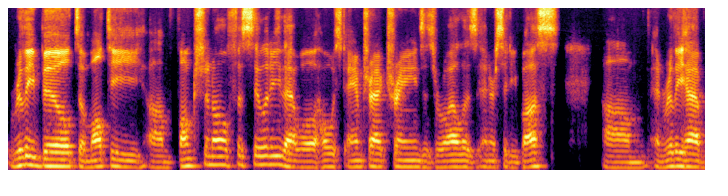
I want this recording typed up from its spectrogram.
really build a multi-functional um, facility that will host Amtrak trains as well as intercity bus. Um, and really have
